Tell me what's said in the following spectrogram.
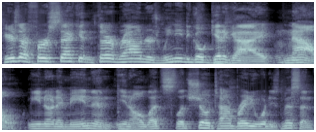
Here's our first, second, and third rounders. We need to go get a guy now. You know what I mean? And you know, let's let's show Tom Brady what he's missing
